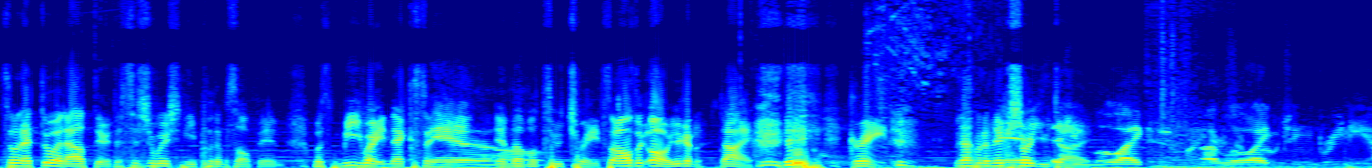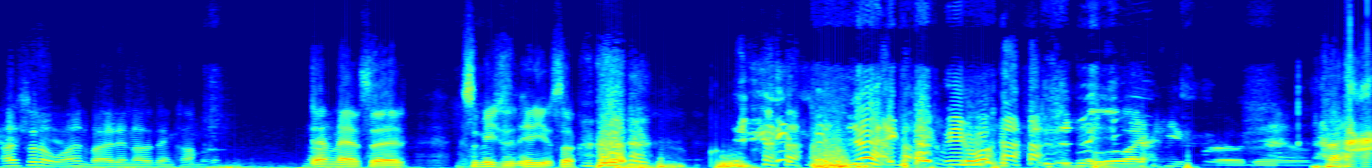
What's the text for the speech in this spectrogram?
so when I threw it out there, the situation he put himself in was me right next to him in level 2 trait. So I was like, oh, you're gonna die. Great. I'm gonna make sure you die. Low IQ, uh, low I should have won, but I didn't know it didn't combo. That No. man said, Samish is an idiot, so. yeah, exactly. it was. low IQ, bro. Damn.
